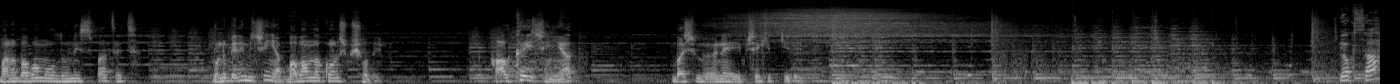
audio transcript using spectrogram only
Bana babam olduğunu ispat et. Bunu benim için yap. Babamla konuşmuş olayım. Halka için yap. Başımı öne eğip çekip gideyim. Yoksa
